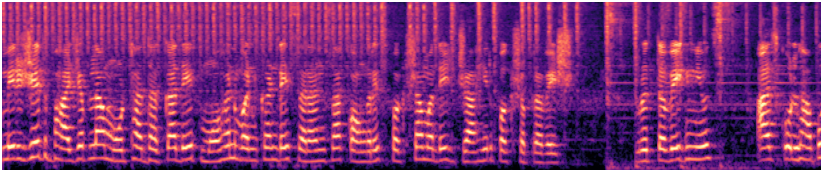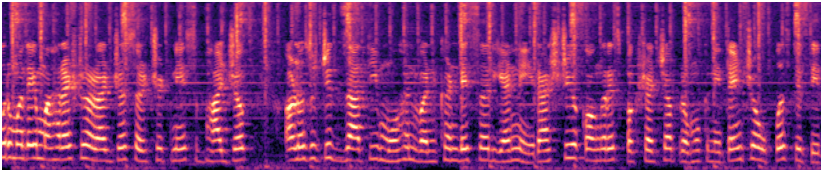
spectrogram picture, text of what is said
मिरजेत भाजपला मोठा धक्का देत मोहन वनखंडे सरांचा काँग्रेस पक्षामध्ये जाहीर पक्षप्रवेश. वृत्तवेग न्यूज. आज कोल्हापूरमध्ये महाराष्ट्र राज्य सरचिटणीस भाजप अनुसूचित जाती मोहन वनखंडे सर यांनी राष्ट्रीय काँग्रेस पक्षाच्या प्रमुख नेत्यांच्या उपस्थितीत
